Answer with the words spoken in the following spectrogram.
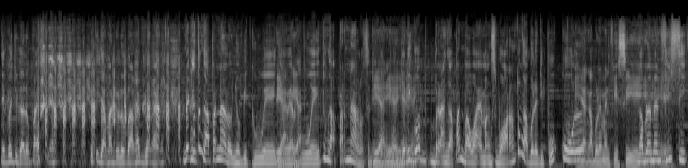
Ya gue juga lupa sih ya. Itu zaman dulu banget gue kayaknya Mereka tuh gak pernah loh nyubit gue Iya, Jewer iya. gue Itu gak pernah loh sedikit iya, pun. iya, Jadi iya, gue iya. beranggapan bahwa emang semua orang tuh gak boleh dipukul Iya nggak boleh main fisik. Gak boleh main fisik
